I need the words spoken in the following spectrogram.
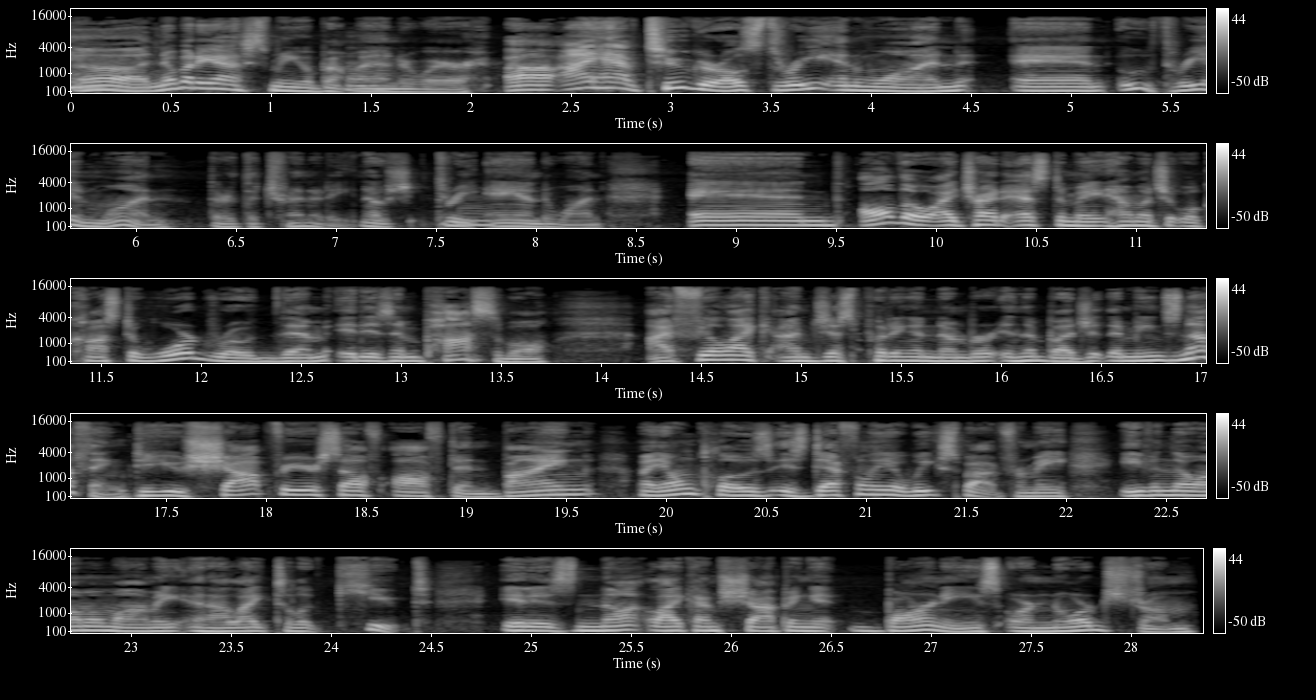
uh, nobody asked me about my underwear. Uh, I have two girls, three and one, and ooh, three and one. They're the Trinity. No, she, 3 and one. And although I try to estimate how much it will cost to wardrobe them, it is impossible. I feel like I'm just putting a number in the budget that means nothing. Do you shop for yourself often? Buying my own clothes is definitely a weak spot for me, even though I'm a mommy and I like to look cute. It is not like I'm shopping at Barney's or Nordstrom.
